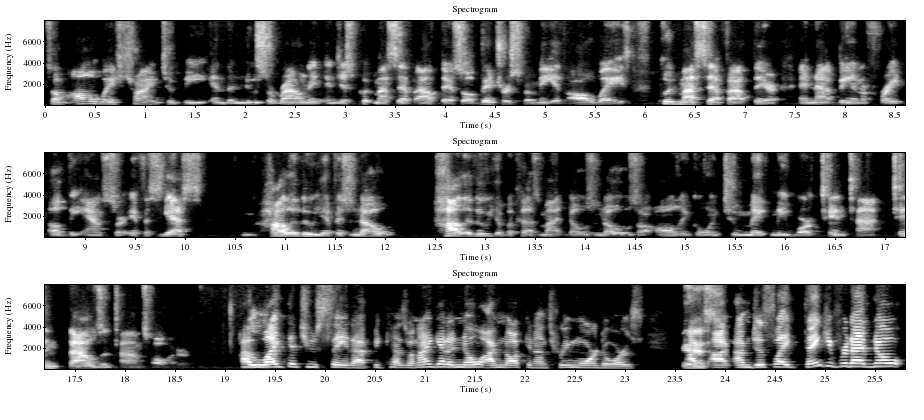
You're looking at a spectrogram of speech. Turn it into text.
So I'm always trying to be in the new surrounding and just put myself out there. So adventurous for me is always putting myself out there and not being afraid of the answer. If it's yes, hallelujah. If it's no, hallelujah, because my those no's are only going to make me work 10 times 10,000 times harder. I like that you say that because when I get a no, I'm knocking on three more doors. Yes. I'm, I'm just like, thank you for that no.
